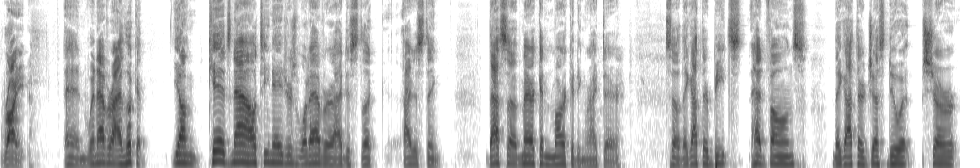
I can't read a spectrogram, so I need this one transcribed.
right. And whenever I look at young kids now, teenagers, whatever, I just look, I just think that's American marketing right there. So they got their Beats headphones, they got their Just Do It shirt,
